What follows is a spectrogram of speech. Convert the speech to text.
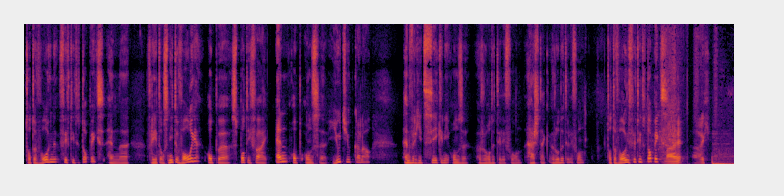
tot de volgende 52 Topics. En eh, vergeet ons niet te volgen op Spotify en op ons YouTube-kanaal. En vergeet zeker niet onze rode telefoon. Hashtag rode telefoon. Tot de volgende 52 Topics. Maar Dag.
